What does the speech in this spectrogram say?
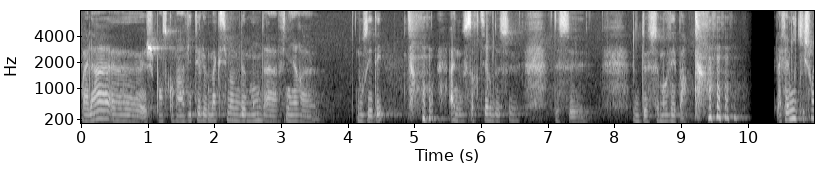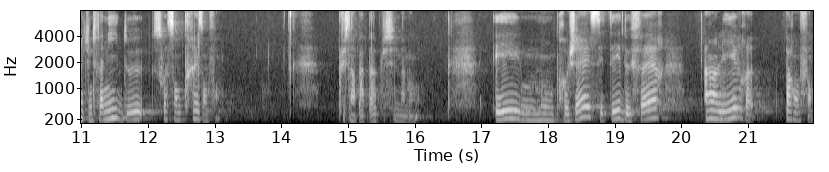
voilà, euh, je pense qu'on va inviter le maximum de monde à venir euh, nous aider, à nous sortir de ce, mauvais pas. La famille Quichon est une famille de 73 enfants, plus un papa, plus une maman. Et mon projet, c'était de faire un livre par enfant,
